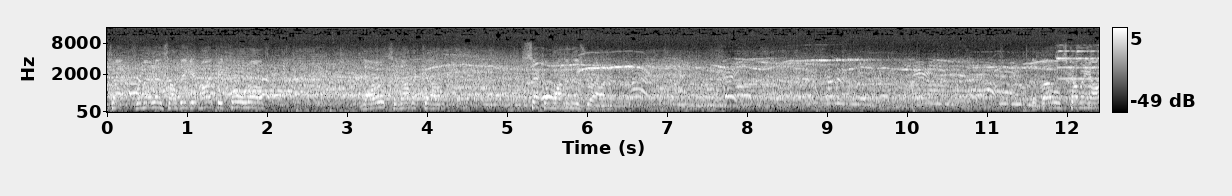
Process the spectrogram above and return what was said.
attack from Ellis. I think it might be called off. No, it's another count. Second one in this round. The bell's coming up.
